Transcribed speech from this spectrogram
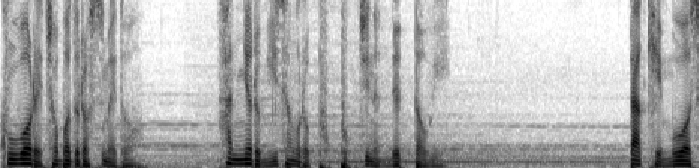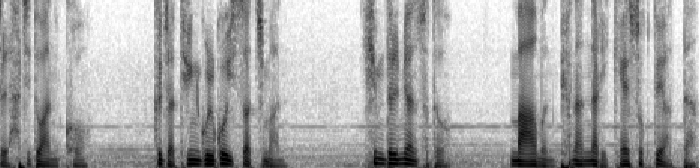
9월에 접어들었음에도 한여름 이상으로 푹푹 찌는 늦더위. 딱히 무엇을 하지도 않고 그저 뒹굴고 있었지만 힘들면서도 마음은 편한 날이 계속되었다.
